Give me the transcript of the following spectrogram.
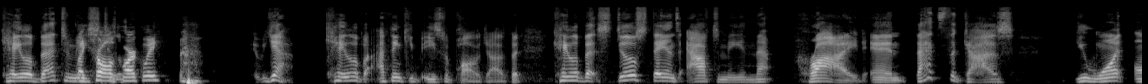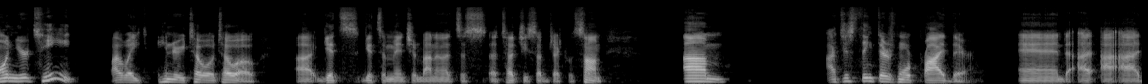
Caleb, that to me, Like Charles still- Barkley. yeah, Caleb, I think he, he's apologized, but Caleb, that still stands out to me in that pride. And that's the guys you want on your team. By the way, Henry To'o To'o uh, gets gets a mention, but I know that's a touchy subject with some. Um, I just think there's more pride there, and I, I, I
